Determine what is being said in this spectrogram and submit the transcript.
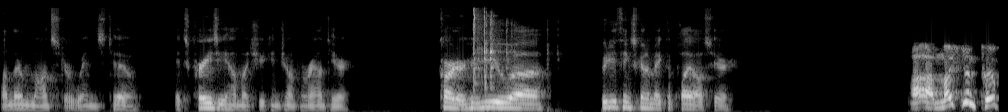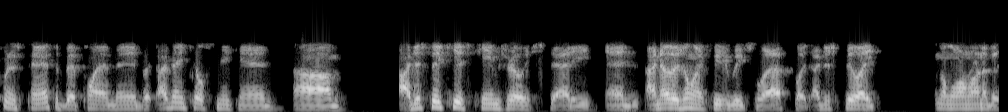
on their monster wins too. It's crazy how much you can jump around here. Carter, who do you uh who do you think is going to make the playoffs here? Uh, Mike's been pooping his pants a bit playing me, but I think he'll sneak in. Um, I just think his team's really steady, and I know there's only a few weeks left, but I just feel like in the long run of the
